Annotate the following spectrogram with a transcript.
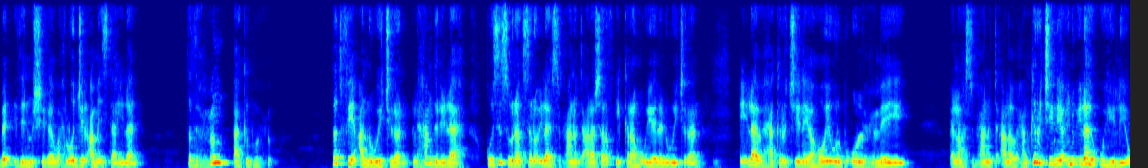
Been idinma sheegayo wax loo jilca ma istaahilaan. Dad xun aa ka buuxo. Dad fiicanna way jiraan. Alxamdulilaah qoysas wanaagsan oo ilaahi subxana wa tacaala sharaf iyo karaamo u yeelana way jiraan. Ee ilaah waxaa ka rajeynayaa hooyo walba oo la xumeeyey. Allah subxana wa tacaala waxaan ka rajeynayaa inuu ilaahi u hiiliyo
